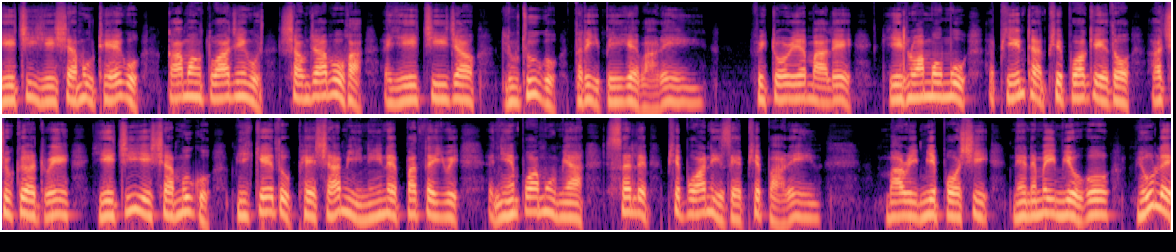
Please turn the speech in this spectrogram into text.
ရေကြီးရေရှမ်းမှုထဲကိုကားမောင်းသွားခြင်းကိုရှောင်ကြဖို့ဟာအရေးကြီးကြောင်းလူထုကိုသတိပေးခဲ့ပါတယ်။ Victoria မှာလည်း ရေလွှမ်းမိုးမှုအပြင်းထန်ဖြစ်ပွားခဲ့သောအာချူကာတွင် ရေကြီးရေရှာမှုကိုမိကဲသို့ဖယ်ရှားမည်နည်းနဲ့ပတ်သက်၍အငင်းပွားမှုများဆက်လက်ဖြစ်ပွားနေဆဲဖြစ်ပါတယ်။မာရီမြစ်ပေါ်ရှိနယ်နိမိတ်မြို့ကိုမြို့လေ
